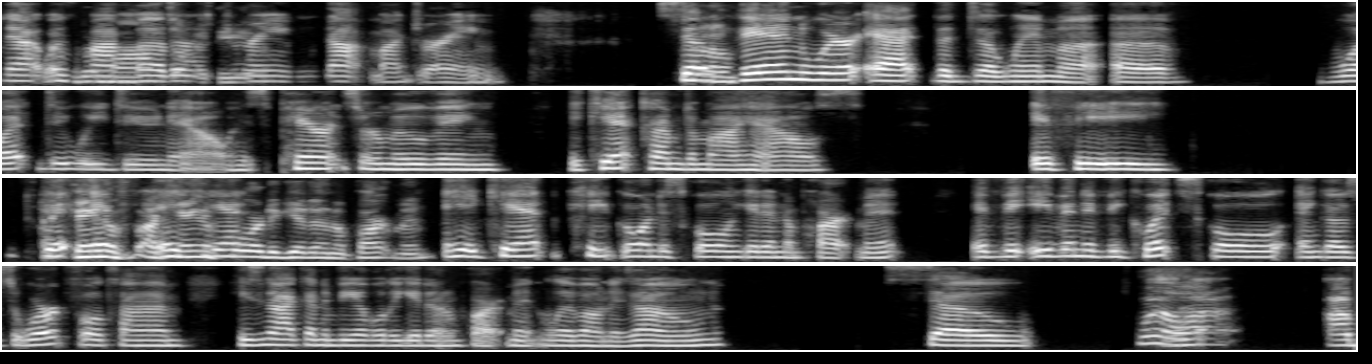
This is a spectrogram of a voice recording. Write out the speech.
That was was my mother's idea. dream, not my dream. So Well- then we're at the dilemma of what do we do now? His parents are moving. He can't come to my house. If he I can't. if I he can't afford to get an apartment. he can't keep going to school and get an apartment. If he, even if he quits school and goes to work full time, he's not going to be able to get an apartment and live on his own. So Well, Well- I, I,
